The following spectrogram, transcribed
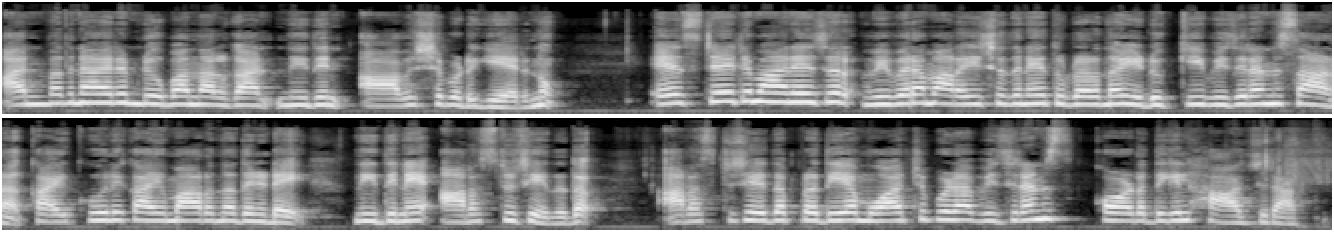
അൻപതിനായിരം രൂപ നൽകാൻ നിതിൻ ആവശ്യപ്പെടുകയായിരുന്നു. എസ്റ്റേറ്റ് മാനേജർ വിവരം അറിയിച്ചതിനെ തുടർന്ന് ഇടുക്കി വിജിലൻസ് ആണ് കൈക്കൂലി കൈമാറുന്നതിനിടെ നിതിനെ അറസ്റ്റ് ചെയ്തത്. അറസ്റ്റ് ചെയ്ത പ്രതിയെ മൂവാറ്റുപുഴ വിജിലൻസ് കോടതിയിൽ ഹാജരാക്കി.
